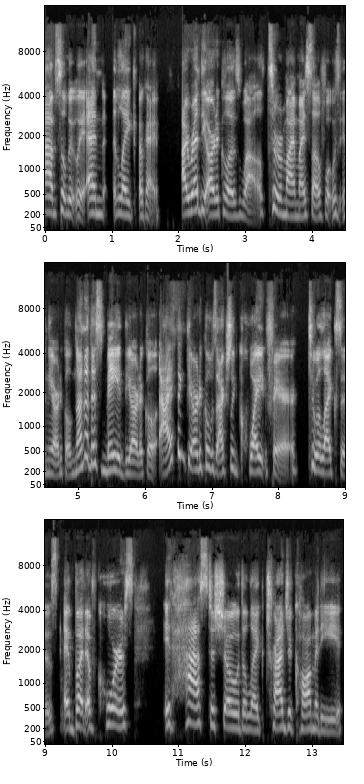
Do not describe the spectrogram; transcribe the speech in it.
Absolutely. And like, okay, I read the article as well to remind myself what was in the article. None of this made the article. I think the article was actually quite fair to Alexis. Eh, But of course, it has to show the like tragic comedy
